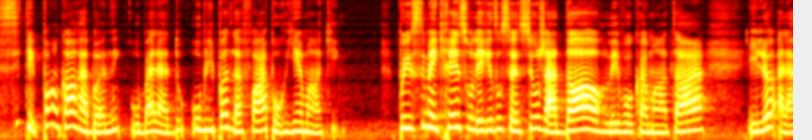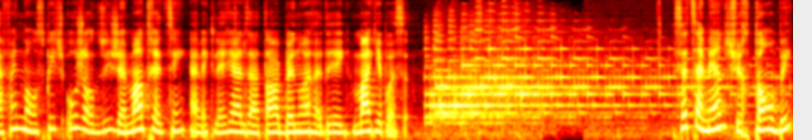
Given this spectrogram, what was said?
Si t'es pas encore abonné au balado, oublie pas de le faire pour rien manquer. Vous pouvez aussi m'écrire sur les réseaux sociaux, j'adore lire vos commentaires. Et là, à la fin de mon speech aujourd'hui, je m'entretiens avec le réalisateur Benoît Rodrigue. Manquez pas ça. Cette semaine, je suis retombée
